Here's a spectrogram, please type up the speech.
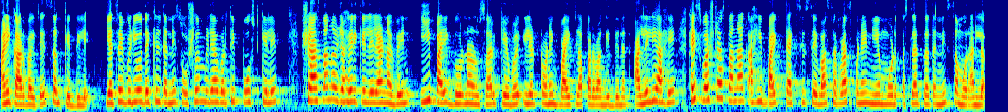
आणि कारवाईचे संकेत दिले. याचे व्हिडिओ देखील त्यांनी सोशल मीडियावरती पोस्ट केले. शासनानं जाहीर केलेल्या नवीन ई बाईक धोरणानुसार केवळ इलेक्ट्रॉनिक बाईकला परवानगी देण्यात आलेली आहे. हे स्पष्ट असताना काही बाईक टॅक्सी सेवा सर्रासपणे नियम मोडत असल्याचं त्यांनी समोर आणलं.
